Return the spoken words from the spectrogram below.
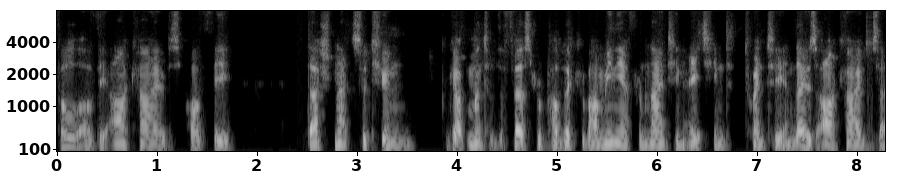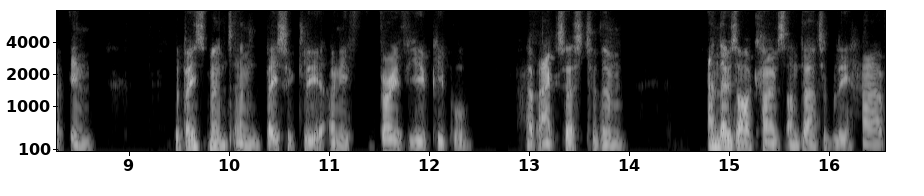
full of the archives of the Dashnaktsutyun government of the First Republic of Armenia from 1918 to 20, and those archives are in the basement, and basically only very few people have access to them. And those archives undoubtedly have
